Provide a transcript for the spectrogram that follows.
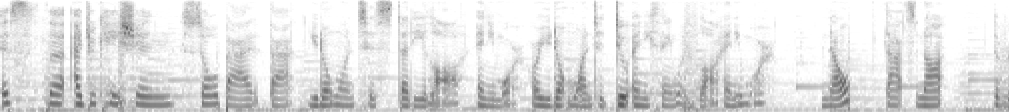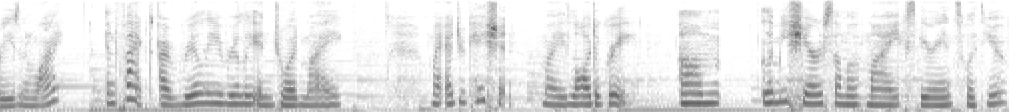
is the education so bad that you don't want to study law anymore or you don't want to do anything with law anymore? Nope, that's not the reason why. In fact, I really, really enjoyed my my education, my law degree. Um, let me share some of my experience with you.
